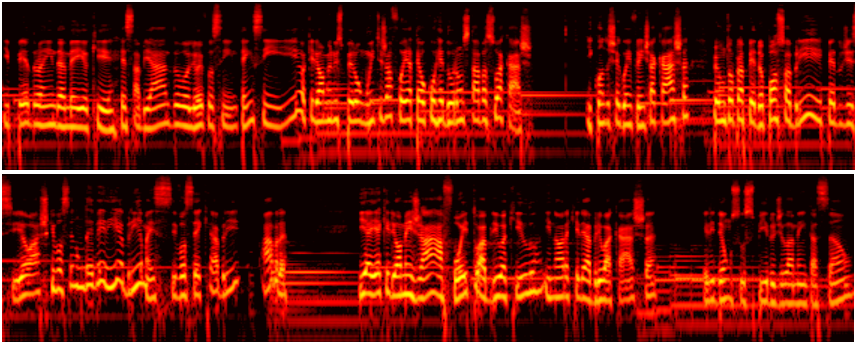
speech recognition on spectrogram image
E Pedro, ainda meio que ressabiado, olhou e falou assim: Tem sim. E aquele homem não esperou muito e já foi até o corredor onde estava a sua caixa. E quando chegou em frente à caixa, perguntou para Pedro: Eu posso abrir? E Pedro disse: Eu acho que você não deveria abrir, mas se você quer abrir, abra. E aí aquele homem já afoito abriu aquilo e na hora que ele abriu a caixa, ele deu um suspiro de lamentação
